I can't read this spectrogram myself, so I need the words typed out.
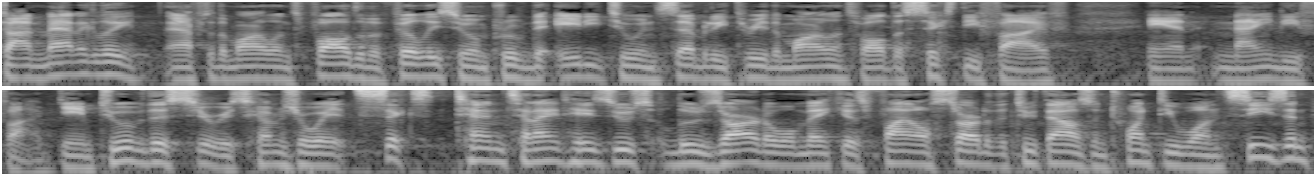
Don Mattingly, after the Marlins fall to the Phillies, who improved to 82 and 73, the Marlins fall to 65 and 95. Game two of this series comes your way at 6:10 tonight. Jesus Luzardo will make his final start of the 2021 season.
